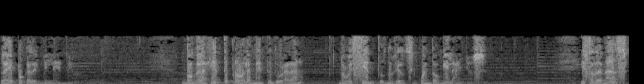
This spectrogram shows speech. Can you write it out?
la época del milenio, donde la gente probablemente durará 900, 950 o mil años. Y Satanás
